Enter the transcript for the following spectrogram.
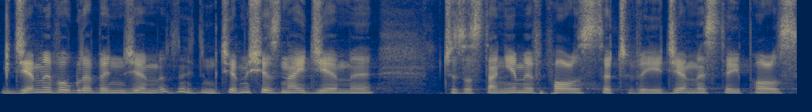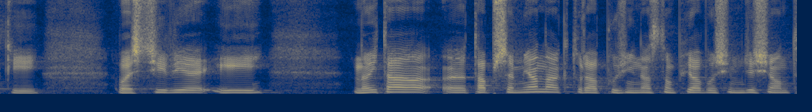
gdzie my w ogóle będziemy, gdzie my się znajdziemy czy zostaniemy w Polsce, czy wyjedziemy z tej Polski właściwie i no i ta, e, ta przemiana, która później nastąpiła w 80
